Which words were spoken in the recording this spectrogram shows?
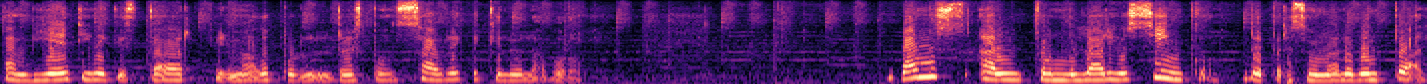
También tiene que estar firmado por el responsable que lo elaboró. Vamos al formulario 5 de personal eventual.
